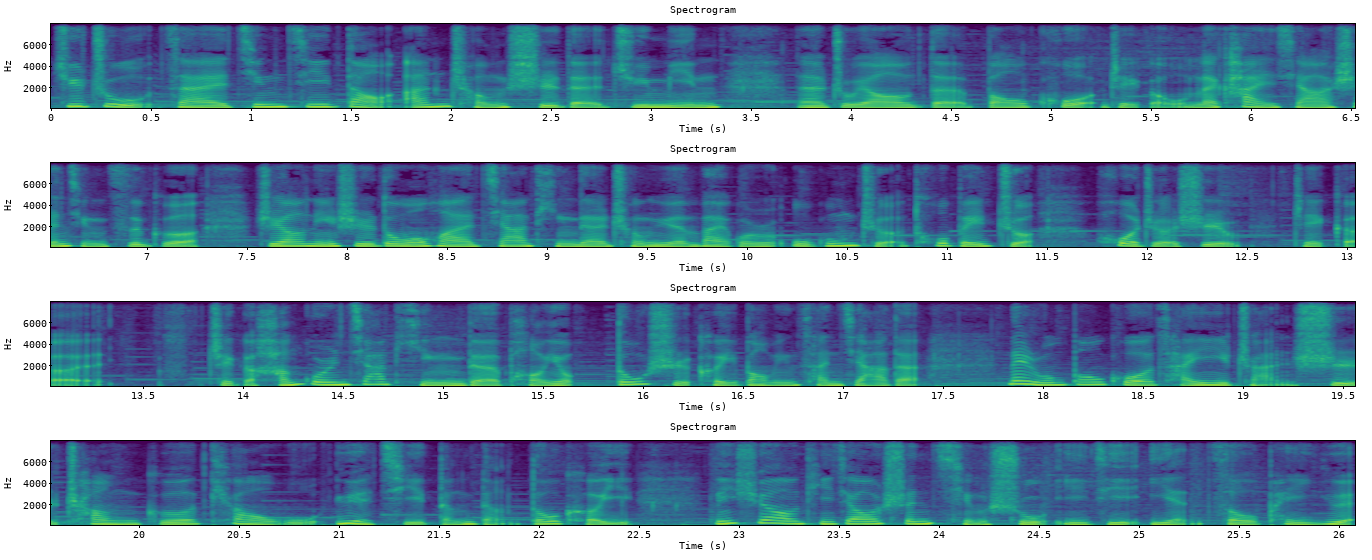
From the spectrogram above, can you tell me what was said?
居住在京畿道安城市的居民，那主要的包括这个，我们来看一下申请资格。只要您是多文化家庭的成员、外国人务工者、脱北者，或者是这个这个韩国人家庭的朋友，都是可以报名参加的。内容包括才艺展示、唱歌、跳舞、乐器等等都可以。您需要提交申请书以及演奏配乐。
